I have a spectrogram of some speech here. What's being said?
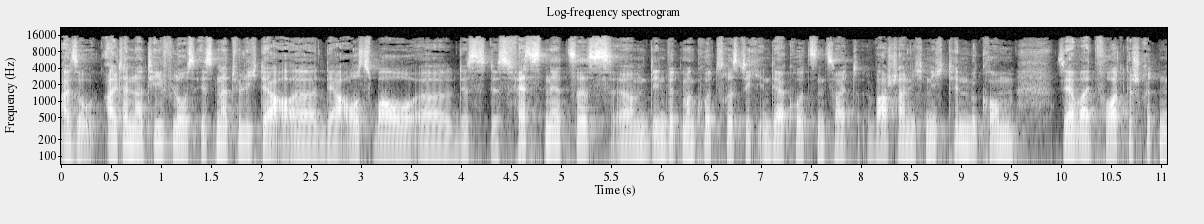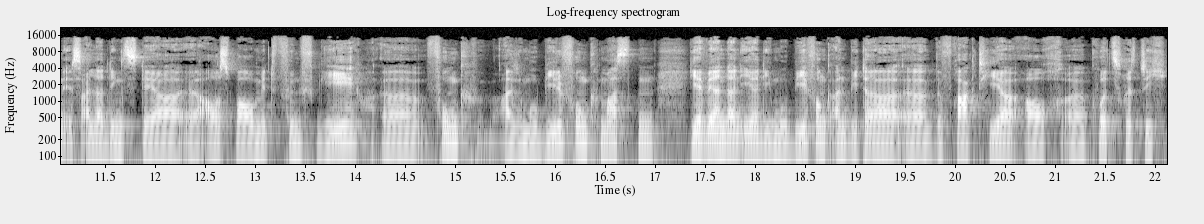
Also alternativlos ist natürlich der, äh, der Ausbau äh, des, des Festnetzes. Ähm, den wird man kurzfristig in der kurzen Zeit wahrscheinlich nicht hinbekommen. Sehr weit fortgeschritten ist allerdings der äh, Ausbau mit 5G äh, Funk, also Mobilfunkmasten. Hier werden dann eher die Mobilfunkanbieter äh, gefragt, hier auch äh, kurzfristig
